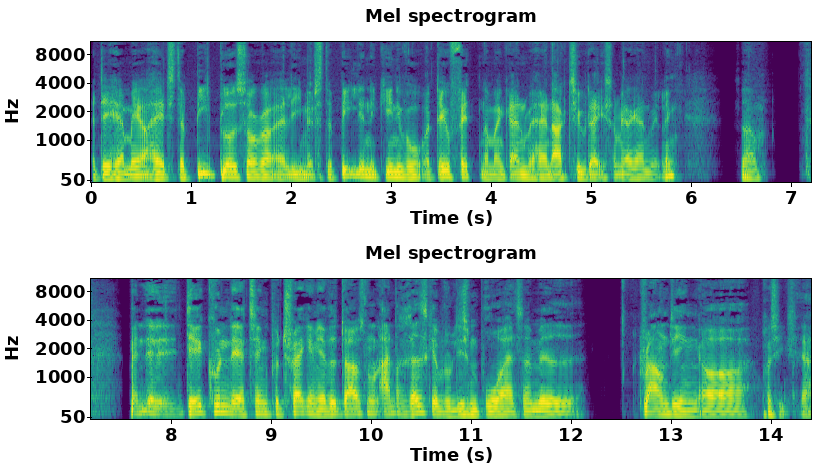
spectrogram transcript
At det her med at have et stabilt blodsukker er lige med et stabilt energiniveau, og det er jo fedt, når man gerne vil have en aktiv dag, som jeg gerne vil, ikke? Så men øh, det er ikke kun det, jeg tænker på tracking. Jeg ved, der er også nogle andre redskaber, du ligesom bruger, altså med grounding og... Præcis, ja.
